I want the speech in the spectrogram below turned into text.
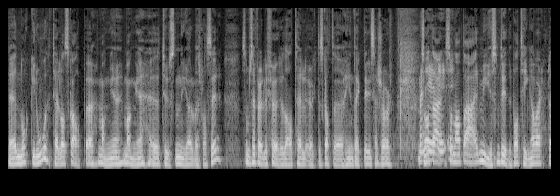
eh, nok ro til å skape mange, mange tusen nye arbeidsplasser, som selvfølgelig fører da til økte skatteinntekter i seg sjøl. Sånn, sånn, at det er mye som tyder på at ting har vært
